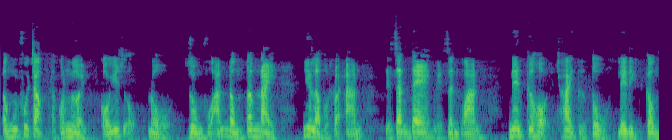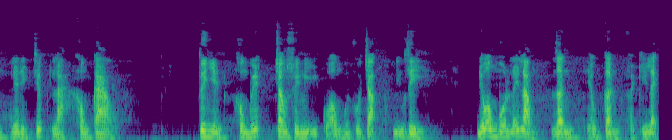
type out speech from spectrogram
ông Nguyễn Phú Trọng là con người có ý đồ dùng vụ án đồng tâm này như là một loại án để răn đe người dân oan, nên cơ hội cho hai tử tù Lê Đình Công, Lê Đình chức là không cao. Tuy nhiên, không biết trong suy nghĩ của ông Nguyễn Phú Trọng những gì. Nếu ông muốn lấy lòng dân thì ông cần phải ký lệnh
